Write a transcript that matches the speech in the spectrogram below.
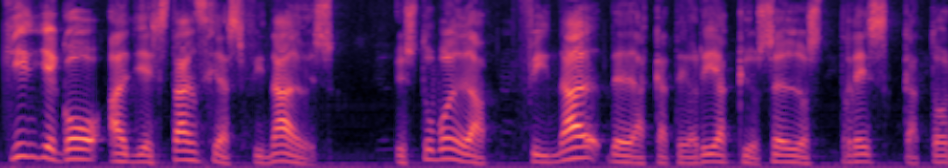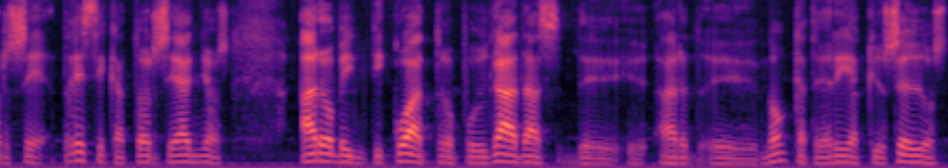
quien llegó a instancias finales, estuvo en la final de la categoría cruceros 13-14 años, aro 24 pulgadas de eh, eh, ¿no? categoría cruceros,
